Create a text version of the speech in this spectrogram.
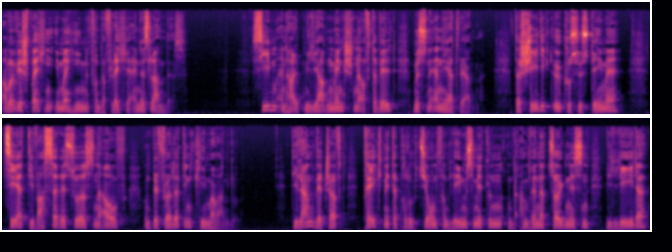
aber wir sprechen immerhin von der Fläche eines Landes. Siebeneinhalb Milliarden Menschen auf der Welt müssen ernährt werden. Das schädigt Ökosysteme, zehrt die Wasserressourcen auf und befördert den Klimawandel. Die Landwirtschaft trägt mit der Produktion von Lebensmitteln und anderen Erzeugnissen wie Leder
